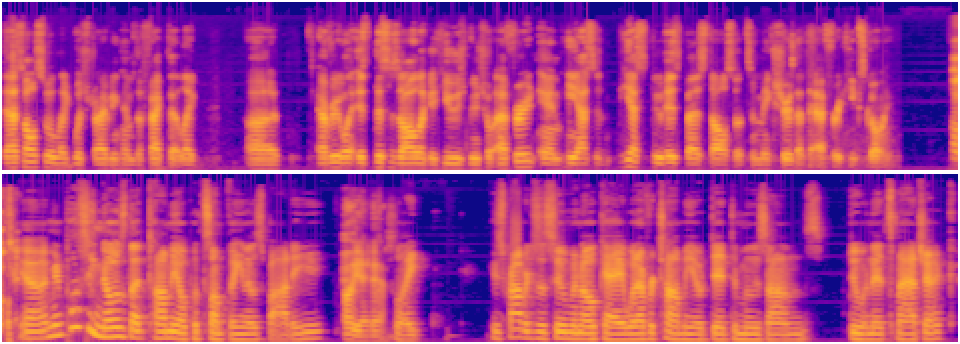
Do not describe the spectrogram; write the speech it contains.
that's also like what's driving him. The fact that like uh, everyone it, this is all like a huge mutual effort, and he has to he has to do his best also to make sure that the effort keeps going. Okay, Yeah, I mean, plus he knows that Tamayo put something in his body. Oh yeah, yeah. So, like, he's probably just assuming, okay, whatever Tamayo did to Muzan's doing its magic.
